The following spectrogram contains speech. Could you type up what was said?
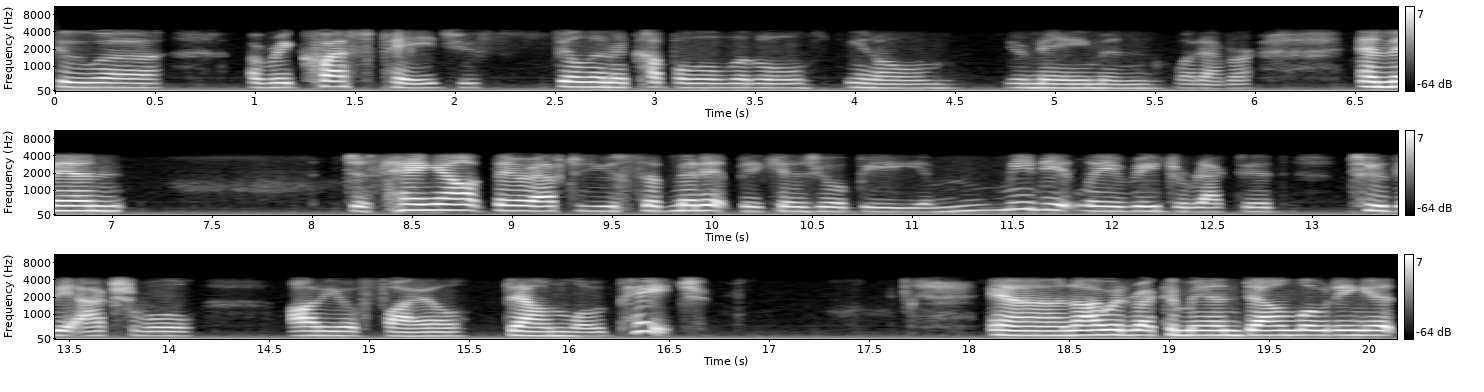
to a, a request page. You fill in a couple of little, you know, your name and whatever, and then just hang out there after you submit it because you'll be immediately redirected to the actual audio file download page and I would recommend downloading it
